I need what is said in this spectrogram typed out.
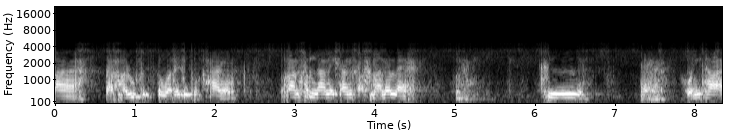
มา กลับมารู้สึกตัวได้ทุกครั้ง ความชำนาญในการกลับมานั่นแหละ คือหนทาง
